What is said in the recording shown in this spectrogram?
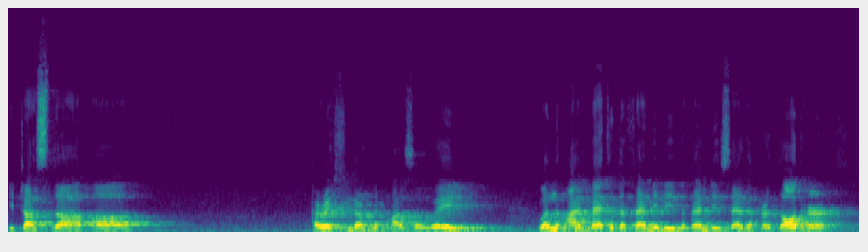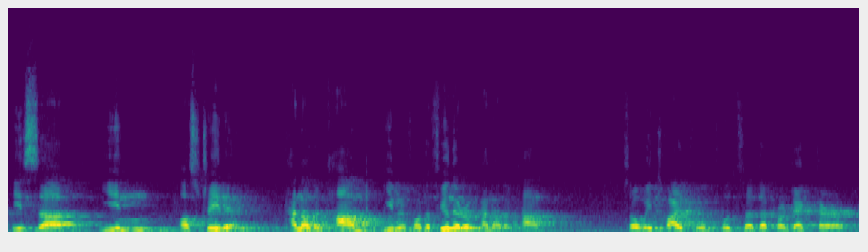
It just uh, a parishioner who passed away. When I met the family, the family said her daughter is uh, in Australia, cannot come, even for the funeral, cannot come. So we try to put uh, the projector,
